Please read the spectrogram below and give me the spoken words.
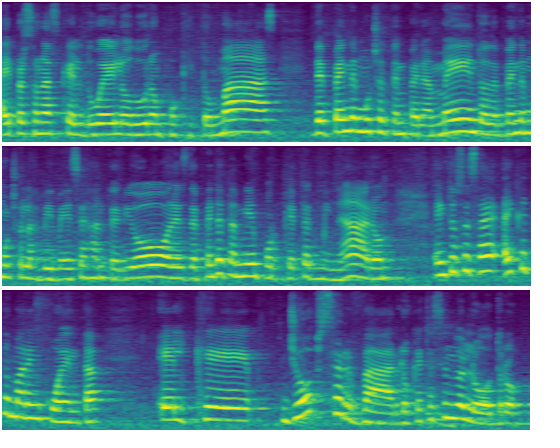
Hay personas que el duelo dura un poquito más. Depende mucho el temperamento, depende mucho de las vivencias anteriores, depende también por qué terminaron. Entonces hay que tomar en cuenta el que yo observar lo que está haciendo el otro,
